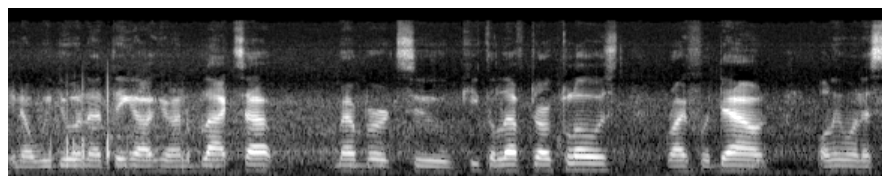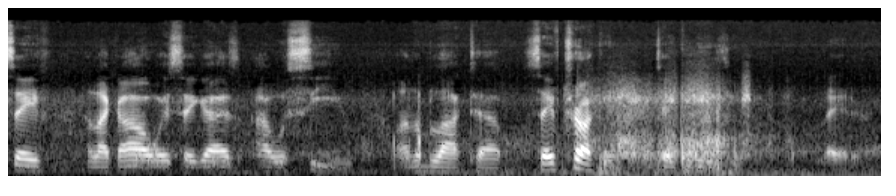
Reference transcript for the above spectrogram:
you know, we're doing that thing out here on the blacktop. Remember to keep the left door closed, right foot down, only when it's safe. And like I always say, guys, I will see you on the blacktop. Safe trucking. Take it easy. Later.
